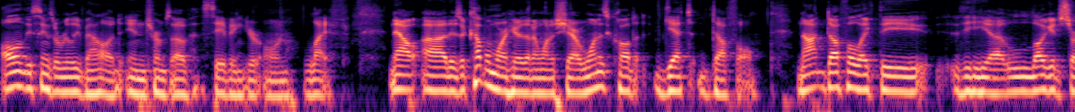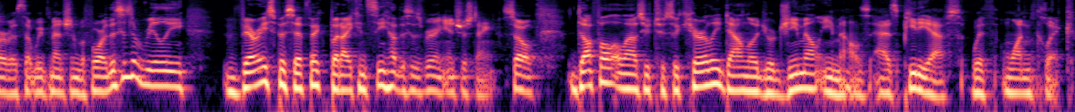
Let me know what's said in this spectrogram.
All of these things are really valid in terms of saving your own life. Now, uh, there's a couple more here that I want to share. One is called Get Duffel, not Duffel like the the uh, luggage service that we've mentioned before. This is a really very specific, but I can see how this is very interesting. So, Duffel allows you to securely download your Gmail emails as PDFs with one click.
